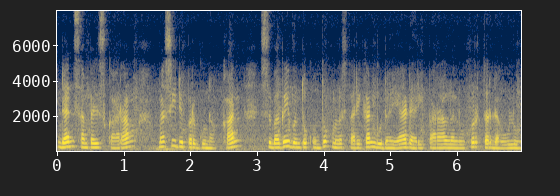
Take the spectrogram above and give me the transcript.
dan sampai sekarang masih dipergunakan sebagai bentuk untuk melestarikan budaya dari para leluhur terdahulu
